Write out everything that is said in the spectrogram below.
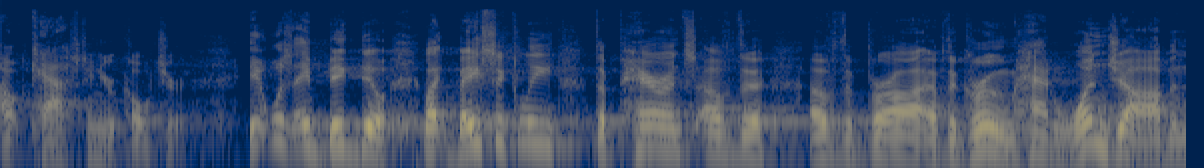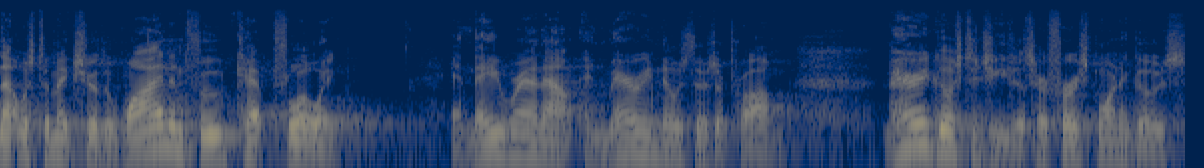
outcast in your culture. It was a big deal. Like basically, the parents of the, of the, bra, of the groom had one job, and that was to make sure the wine and food kept flowing. And they ran out, and Mary knows there's a problem. Mary goes to Jesus, her firstborn, and goes,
